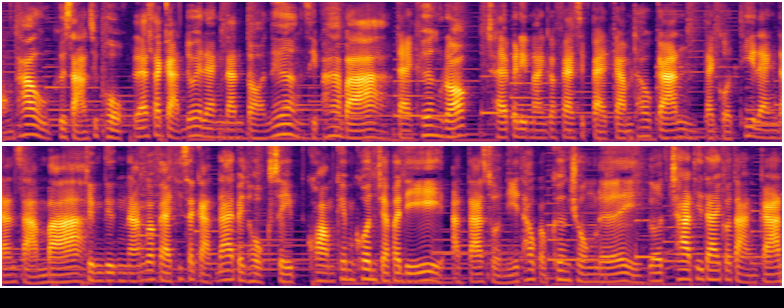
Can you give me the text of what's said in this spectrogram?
2 เท่าคือ 36 และสกัดด้วยแรงดันต่อเนื่อง 15 บาร์แต่เครื่องร็อกใช้ปริมาณกาแฟ 18 กรัมเท่ากัน แต่กดที่แรงดัน 3 บาร์จึงดึงน้ำกาแฟที่สกัดได้เป็น 60 ความเข้มข้นจะพอดี อัตราส่วนนี้เท่ากับเครื่องชงเลย รสชาติที่ได้ก็ต่างต่างกัน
